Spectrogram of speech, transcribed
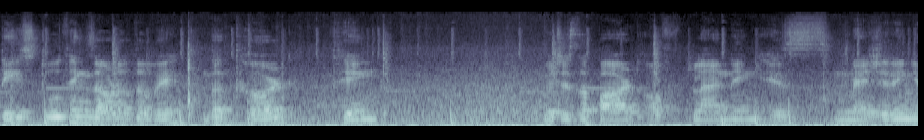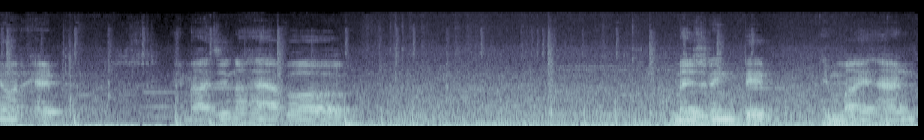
These two things out of the way. The third thing which is the part of planning is measuring your head imagine I have a measuring tape in my hand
